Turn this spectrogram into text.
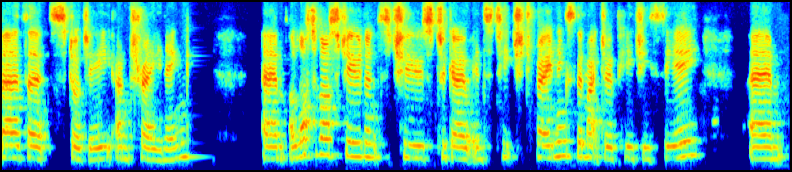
further study and training um, a lot of our students choose to go into teacher training, so they might do a PGCE. Um,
